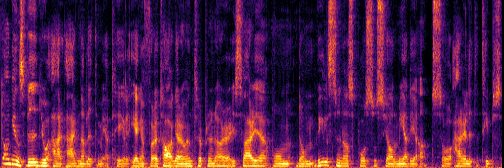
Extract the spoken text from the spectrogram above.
Dagens video är ägnad lite mer till egenföretagare och entreprenörer i Sverige om de vill synas på social media. Så här är lite tips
